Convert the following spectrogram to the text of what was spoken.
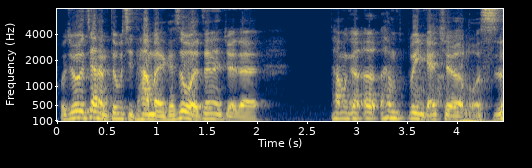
我觉得这样很对不起他们，可是我真的觉得他们跟俄，他们不应该去俄罗斯。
